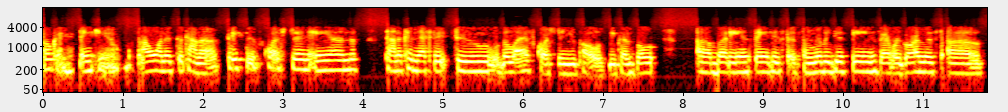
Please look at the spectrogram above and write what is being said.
Okay, thank you. I wanted to kind of take this question and kind of connect it to the last question you posed because both uh, Buddy and Sande said some really good things that regardless of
